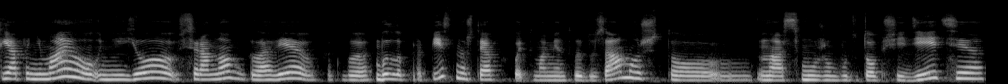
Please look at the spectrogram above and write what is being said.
я понимаю, у нее все равно в голове как бы было прописано, что я в какой-то момент выйду замуж, что у нас с мужем будут общие дети,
